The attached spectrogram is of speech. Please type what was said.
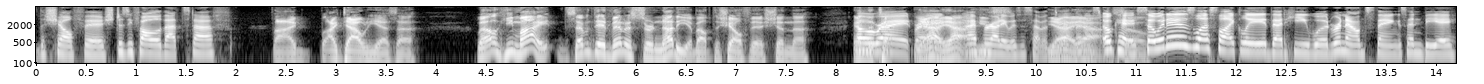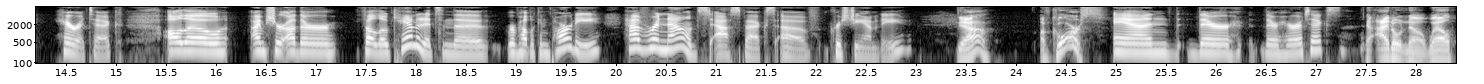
the shellfish? Does he follow that stuff? I I doubt he has a. Well, he might. Seventh Day Adventists are nutty about the shellfish and the. And oh, the right, right. Yeah, yeah. I forgot he was a seventh yeah, day Adventist. Yeah, Okay, so. it is less likely that he would renounce things and be a heretic. Although I'm sure other fellow candidates in the Republican Party have renounced aspects of Christianity yeah, of course. and they're they're heretics. I don't know. Well,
